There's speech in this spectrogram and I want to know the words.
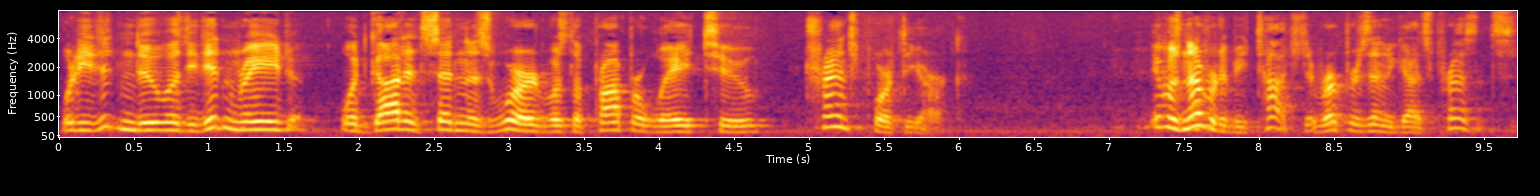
What he didn't do was he didn't read what God had said in His Word was the proper way to transport the ark. It was never to be touched, it represented God's presence.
